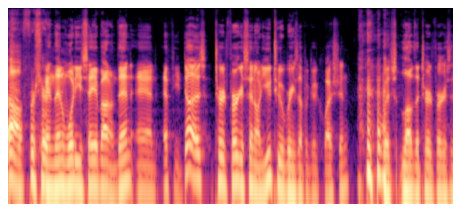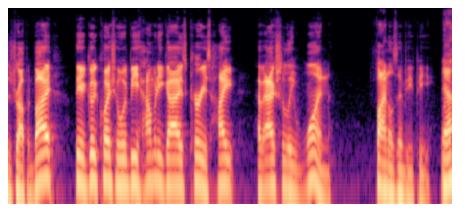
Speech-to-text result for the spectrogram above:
Oh, for sure. And then what do you say about him then? And if he does, Turd Ferguson on YouTube brings up a good question, which love that Turd Ferguson's dropping by. I think a good question would be how many guys Curry's height have actually won Finals MVP? yeah.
